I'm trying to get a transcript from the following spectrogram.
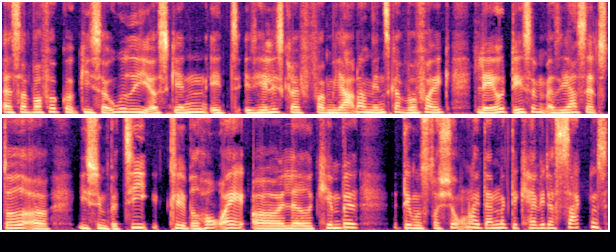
Altså, hvorfor gå- give sig ud i at skænde et, et helligskrift for milliarder af mennesker? Hvorfor ikke lave det, som... Altså, jeg har selv stået og i sympati klippet hår af og lavet kæmpe demonstrationer i Danmark. Det kan vi da sagtens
